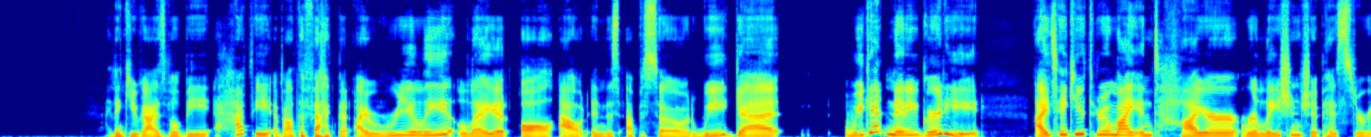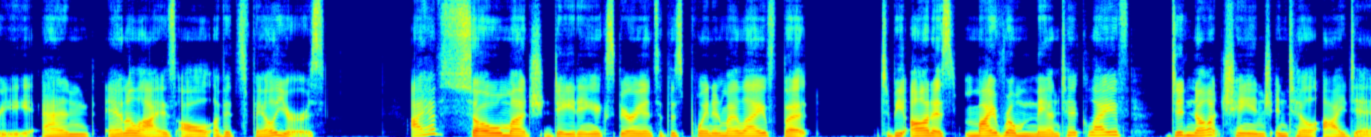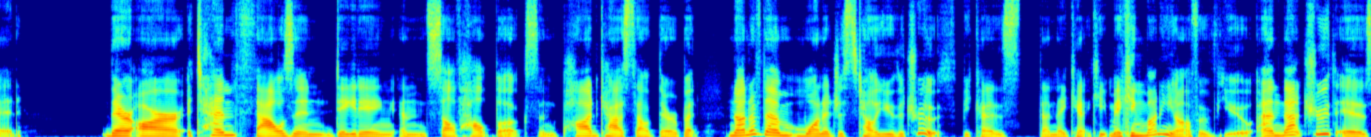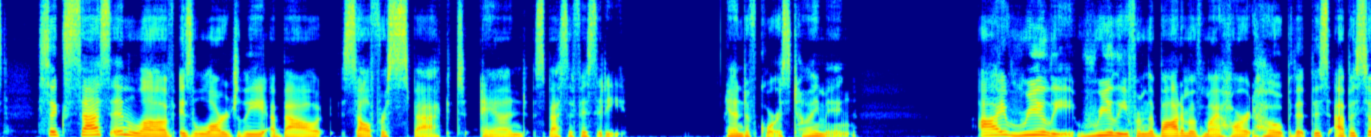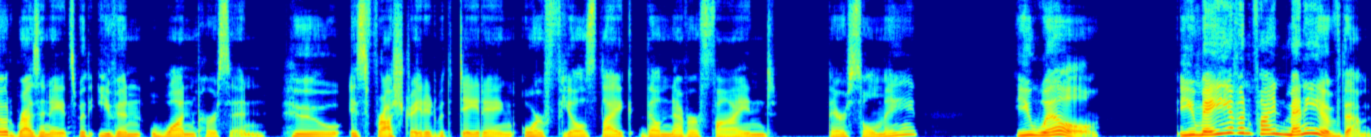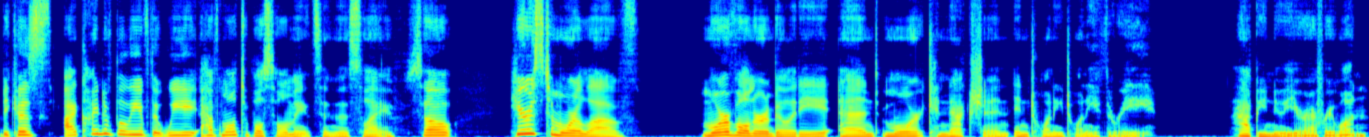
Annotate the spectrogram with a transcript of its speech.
I think you guys will be happy about the fact that I really lay it all out in this episode. We get we get nitty-gritty. I take you through my entire relationship history and analyze all of its failures. I have so much dating experience at this point in my life, but to be honest, my romantic life did not change until I did. There are 10,000 dating and self help books and podcasts out there, but none of them want to just tell you the truth because then they can't keep making money off of you. And that truth is success in love is largely about self respect and specificity. And of course, timing. I really, really, from the bottom of my heart, hope that this episode resonates with even one person who is frustrated with dating or feels like they'll never find their soulmate. You will. You may even find many of them because I kind of believe that we have multiple soulmates in this life. So here's to more love, more vulnerability, and more connection in 2023. Happy New Year, everyone.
